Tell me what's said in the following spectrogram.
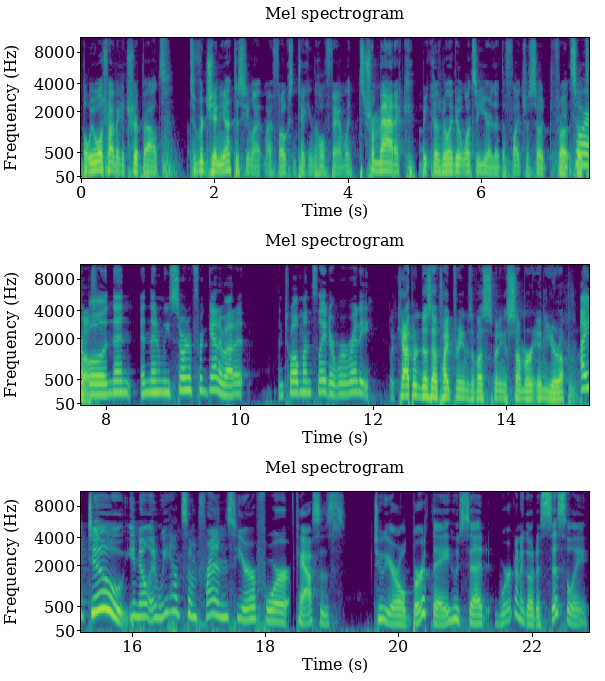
But we will try to make a trip out to Virginia to see my, my folks and taking the whole family. It's traumatic because we only do it once a year. That the flights are so fro- It's so horrible, tough. and then and then we sort of forget about it, and twelve months later we're ready. But Kathryn does have pipe dreams of us spending a summer in Europe. I do, you know, and we had some friends here for Cass's two-year-old birthday who said we're going to go to Sicily.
